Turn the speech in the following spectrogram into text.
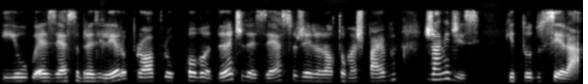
E o Exército Brasileiro, o próprio comandante do Exército, general Tomás Paiva, já me disse que tudo será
